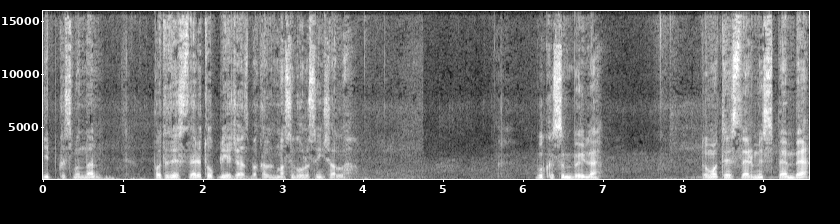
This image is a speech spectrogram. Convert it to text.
dip kısmından patatesleri toplayacağız bakalım nasip olursa inşallah. Bu kısım böyle. Domateslerimiz pembe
